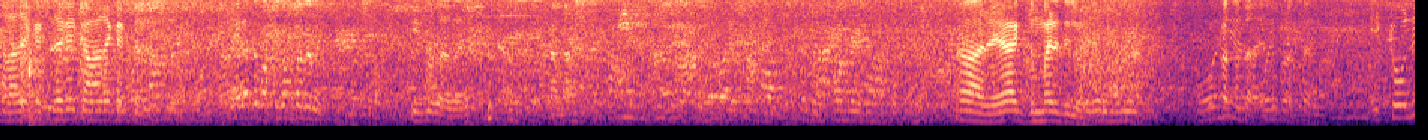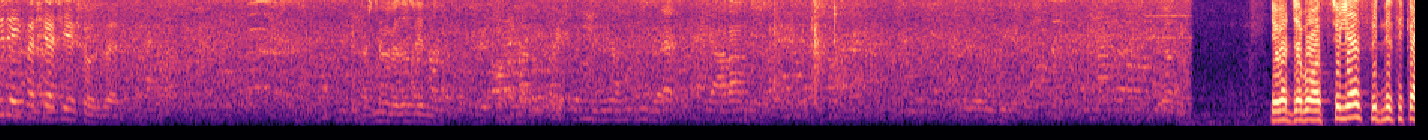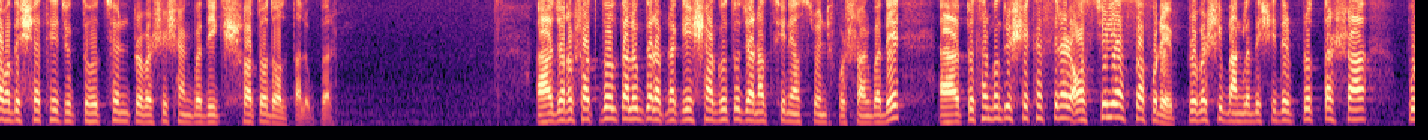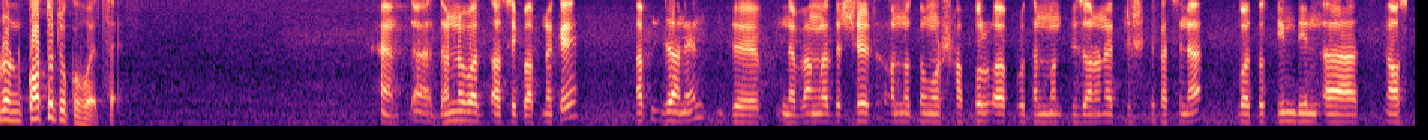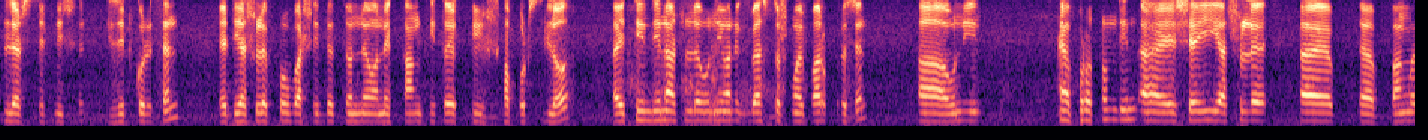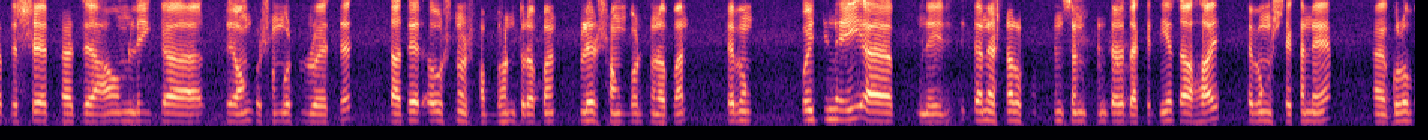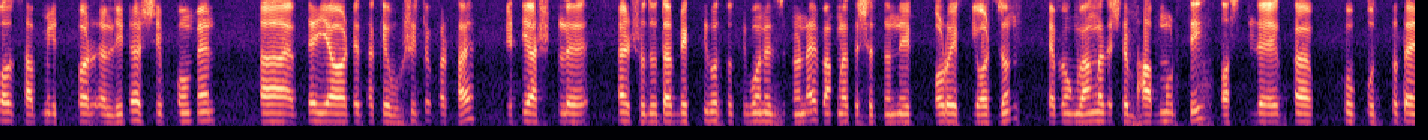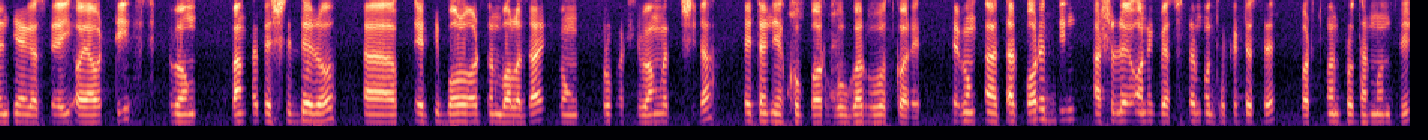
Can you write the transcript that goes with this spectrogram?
colour এক এক কালার এক একটা কিছু আরে একদম মারি দিল। টলির এই পাশে আসিয়া সরবে এবার যাব অস্ট্রেলিয়া। সিডনি থেকে আমাদের সাথে যুক্ত হচ্ছেন প্রবাসী সাংবাদিক শতদল তালুকদার। জনাব শতদল তালুকদার, আপনাকে স্বাগত জানাচ্ছি নিউজ টোয়েন্টি ফোর সংবাদে প্রধানমন্ত্রী শেখ হাসিনার অস্ট্রেলিয়া সফরে প্রবাসী বাংলাদেশিদের প্রত্যাশা পূরণ কতটুকু হয়েছে? হ্যাঁ ধন্যবাদ আসিফ আপনাকে। আপনি জানেন যে, বাংলাদেশের অন্যতম সফল প্রধানমন্ত্রী জননেত্রী শেখ হাসিনা গত তিন দিন অস্ট্রেলিয়ার সিডনি ভিজিট করেছেন। এটি আসলে প্রবাসীদের জন্য অনেক কাঙ্ক্ষিত একটি সফর ছিল। এই তিন দিন আসলে উনি অনেক ব্যস্ত সময় পার করেছেন। উনি প্রথম দিন এসেই আসলে বাংলাদেশের যে আওয়ামী লীগ যে অঙ্গ সংগঠন রয়েছে, তাদের উষ্ণ সম্বর্ধনা পান ফুলের সম্বর্ধনা পান এবং ওই দিনেই ইন্টারন্যাশনাল কনভেনশন সেন্টারে তাকে নিয়ে যাওয়া হয় এবং সেখানে global submit for leadership women এই অ্যাওয়ার্ডে তাকে ভূষিত করা হয়। এটি আসলে শুধু তার ব্যক্তিগত জীবনের জন্য নয়, বাংলাদেশের জন্য বড় একটি অর্জন এবং বাংলাদেশের ভাবমূর্তি অস্ট্রেলিয়ায় খুব উচ্চতায় নিয়ে গেছে এই অ্যাওয়ার্ডটি এবং বাংলাদেশিদেরও এটি বড় অর্জন বলা যায় এবং প্রবাসী বাংলাদেশিরা এটা নিয়ে খুব গর্ব, গর্ববোধ করে এবং তার পরের দিন আসলে অনেক ব্যস্ততার মধ্যে কেটেছে বর্তমান প্রধানমন্ত্রী।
